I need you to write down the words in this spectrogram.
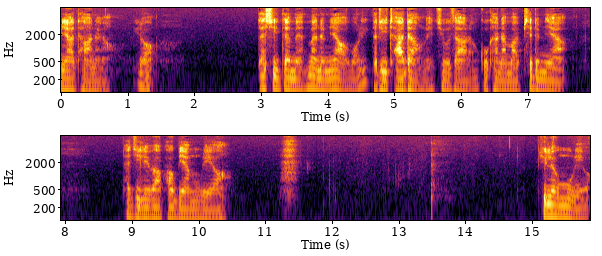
များထားနိုင်အောင်ပြီးတော့တက်ရှိတက်မဲ့မှန်တယ်မြောက်ပေါ့လေတတိထားတတ်အောင်လေကြိုးစားတော့ကိုခန္ဓာမှာဖြစ်တဲ့မြတ်ဓာကြီးလေးပါဖောက်ပြန်မှုတွေရောပြုလုပ်မှုတွေရော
